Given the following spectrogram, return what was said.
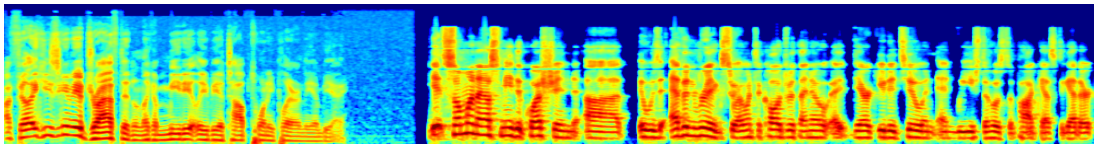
I feel like he's going to get drafted and like immediately be a top 20 player in the NBA. Yeah, someone asked me the question. Uh, it was Evan Riggs, who I went to college with. I know uh, Derek, you did too, and, and we used to host a podcast together.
